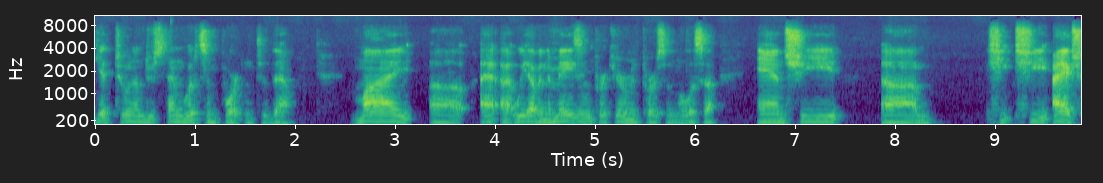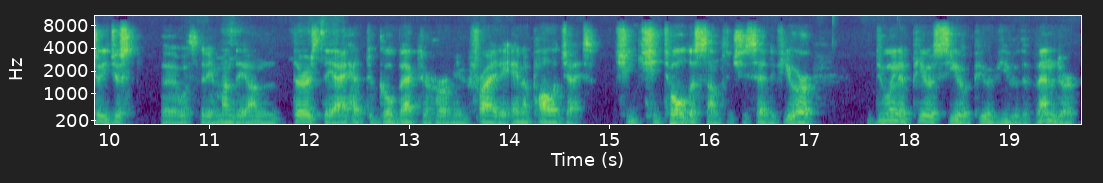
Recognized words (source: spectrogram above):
Get to understand what's important to them my uh, I, I, we have an amazing procurement person, Melissa, and she um, she she I actually just uh, what's the day Monday on Thursday I had to go back to her maybe Friday and apologize. She she told us something. She said if you're doing a POC or a peer review with a vendor,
